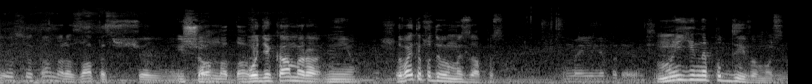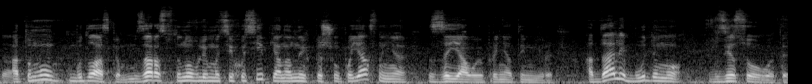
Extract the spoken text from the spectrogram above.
ну ось камера, запис, що І що? надав. Бодікамера? Ні. Давайте подивимось запис. Ми її не подивимося. Ми її не подивимось. Да. А тому, будь ласка, зараз встановлюємо цих осіб, я на них пишу пояснення з заявою прийняти міри. А далі будемо з'ясовувати.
